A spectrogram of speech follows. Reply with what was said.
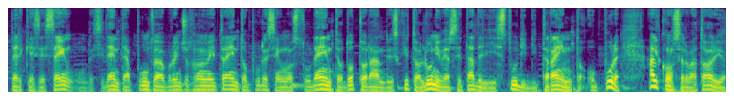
perché se sei un residente appunto della provincia autonoma di Trento, oppure sei uno studente o dottorando iscritto all'Università degli Studi di Trento, oppure al Conservatorio,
